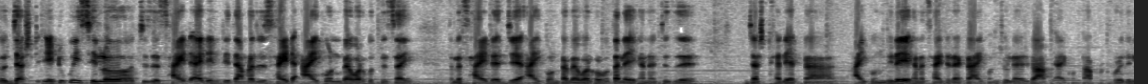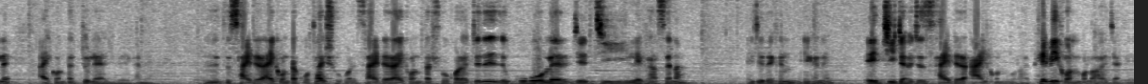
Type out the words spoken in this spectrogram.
তো জাস্ট এটুকুই ছিল হচ্ছে যে সাইড আইডেন্টিতে আমরা যদি সাইড আইকন ব্যবহার করতে চাই, তাহলে সাইডের যে আইকনটা ব্যবহার করব, তাহলে এখানে হচ্ছে যে জাস্ট খালি একটা আইকন দিলে এখানে সাইডের একটা আইকন চলে আসবে আইকনটা আপলোড করে দিলে আইকনটা চলে আসবে এখানে। তো সাইডের আইকনটা কোথায় শো করে? সাইডের আইকনটা শো করে হচ্ছে যে গুগলের যে জি লেখা আছে না, এই যে দেখেন এখানে, এই জিটা হচ্ছে সাইডের আইকন বলা হয় ফেভিকন বলা হয় যাকে।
